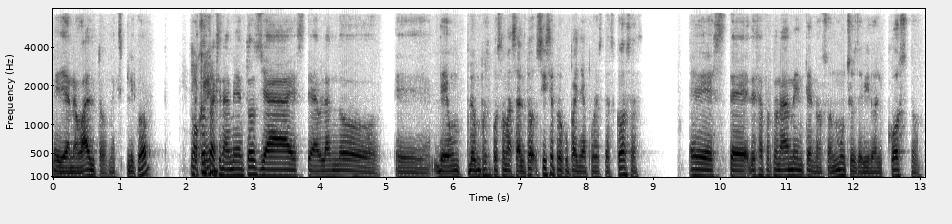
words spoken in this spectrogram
mediano alto, ¿me explico? Estos fraccionamientos ya este, hablando eh, de, un, de, un, presupuesto más alto, sí se preocupan ya por estas cosas. Este, desafortunadamente no son muchos debido al costo.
